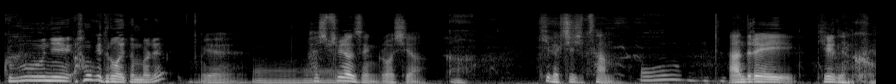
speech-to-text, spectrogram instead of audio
그분이 한국에 들어와 있단 말이에요? 예. 어... 87년생 러시아. 키 173. 오. 안드레이 키릴렌코.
